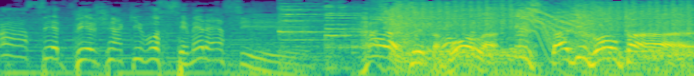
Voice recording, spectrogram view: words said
a cerveja que você merece. Planeta Bola está de volta.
